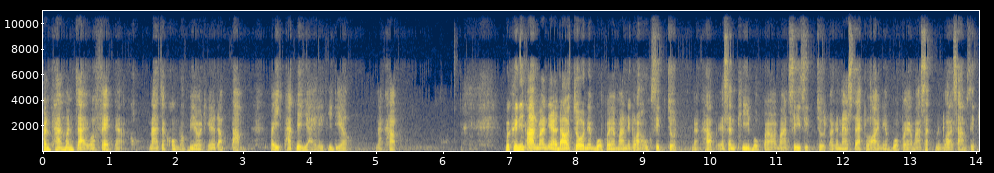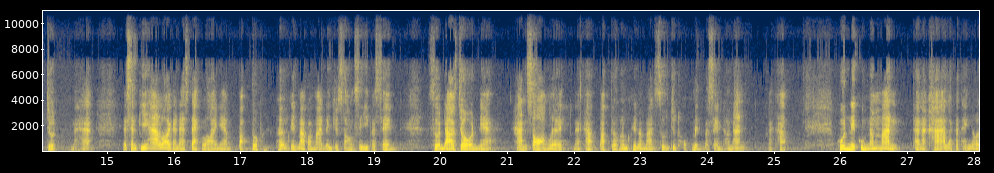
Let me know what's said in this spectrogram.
ค่อนข้างมั่นใจว่าเฟดเนี่ย น่าจะคงดอกเบี้ยที่ระดับต่ำไปอีกพักใหญ่ ๆ เลยทีเดียวนะครับ เมื่อคืนที่ผ่านมาเนี่ยดาวโจนส์เนี่ยบวกไปประมาณ 160 จุดนะครับ S&P บวกไปประมาณ 40 จุด แล้วก็ NASDAQ 100เนี่ยบวกไปประมาณสัก 130 จุดนะฮะ S&P 500 กับ NASDAQ 100เนี่ยปรับตัวเพิ่มขึ้นมาประมาณ 1.24%ส่วนดาวโจนส์เนี่ยหาร 2 เลยนะครับ ปรับตัวเพิ่มขึ้นประมาณ 0.61%เท่านั้นนะครับ หุ้นในกลุ่มน้ำมัน ธนาคาร และก็เทคโนโล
